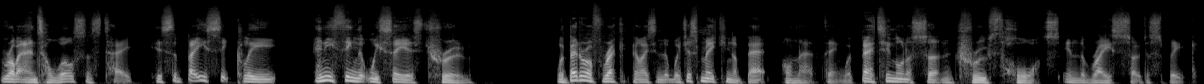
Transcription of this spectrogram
Robert Anton Wilson's take is that basically anything that we say is true. We're better off recognizing that we're just making a bet on that thing. We're betting on a certain truth horse in the race, so to speak.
